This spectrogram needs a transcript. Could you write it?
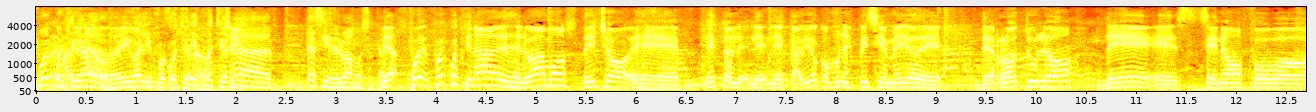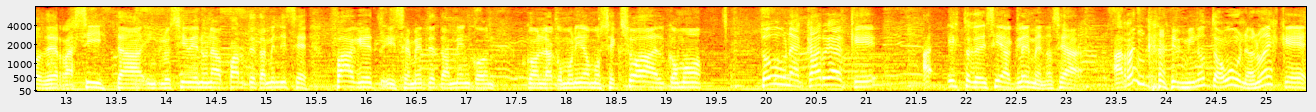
fue remarcado. cuestionado, eh, igual Sí, fue cuestionado. es cuestionada casi desde el vamos. esta canción. fue, fue cuestionada desde el vamos, de hecho, eh, esto le, le- le cabió como una especie medio de, de rótulo de eh, xenófobo, de racista, inclusive en una parte también dice faggot y se mete también con, con la comunidad homosexual, como toda una carga que, ah, esto que decía Clemen, o sea, arranca el minuto uno, no es que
